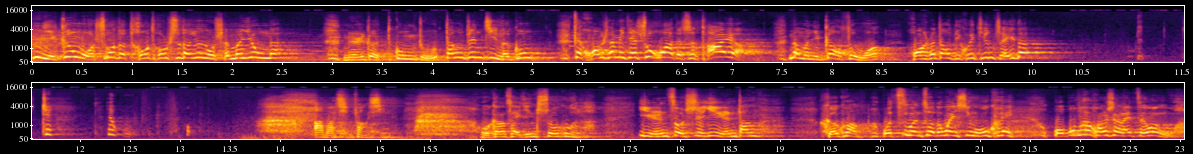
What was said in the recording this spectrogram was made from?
你跟我说的头头是道又有什么用呢？明儿个公主当真进了宫，在皇上面前说话的是她呀。那么你告诉我，皇上到底会听谁的？这，阿玛，请放心，我刚才已经说过了，一人做事一人当。何况我自问做的问心无愧，我不怕皇上来责问我。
